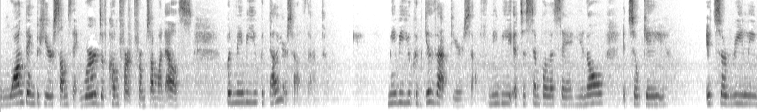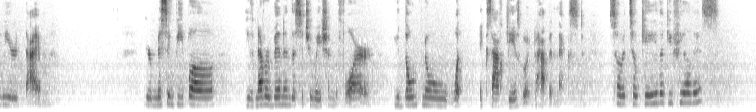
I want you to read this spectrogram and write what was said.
wanting to hear something, words of comfort from someone else. But maybe you could tell yourself that. Maybe you could give that to yourself. Maybe it's as simple as saying, you know, it's okay. it's a really weird time. You're missing people. You've never been in this situation before. You don't know what exactly is going to happen next. So it's okay that you feel this.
